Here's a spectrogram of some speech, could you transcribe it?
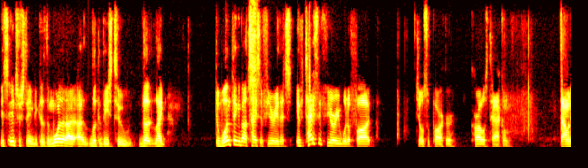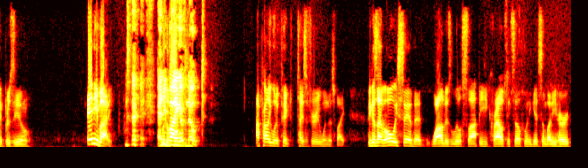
it's interesting because the more that I, I, look at these two, the like the one thing about Tyson Fury that's if Tyson Fury would have fought Joseph Parker, Carlos Takam, Dominic Breazeale, anybody, anybody of note, I probably would have picked Tyson Fury to win this fight because I've always said that Wilder's a little sloppy. He crowds himself when he gets somebody hurt,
